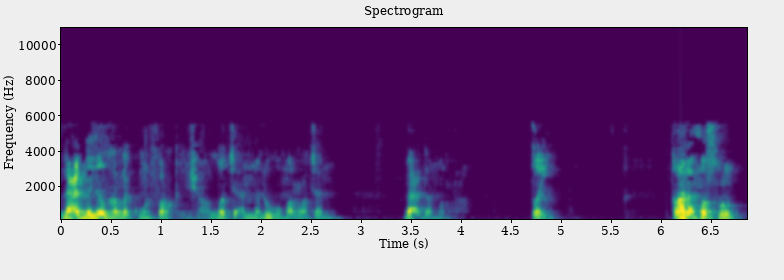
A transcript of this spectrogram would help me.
لعل يظهر لكم الفرق إن شاء الله تأملوه مرة بعد مرة. طيب. قال فصل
